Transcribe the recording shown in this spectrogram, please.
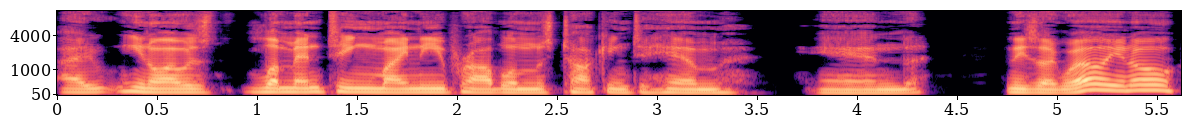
I, you know, I was lamenting my knee problems, talking to him, and and he's like, "Well, you know,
